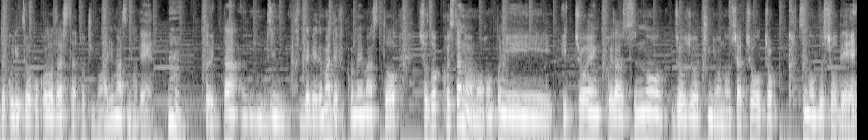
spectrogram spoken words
独立を志した時もありますのでうん。そういったレベルまで含めますと所属したのはもう本当に1兆円クラスの上場企業の社長直轄の部署で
